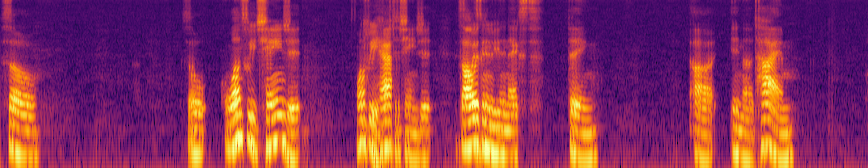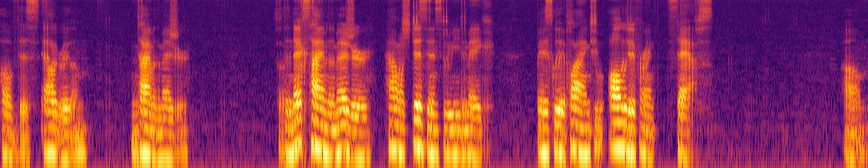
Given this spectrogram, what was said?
So, so once we change it, once we have to change it, it's always going to be the next thing uh, in the time of this algorithm, the time of the measure. So the next time of the measure how much distance do we need to make, basically applying to all the different staffs. Um,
